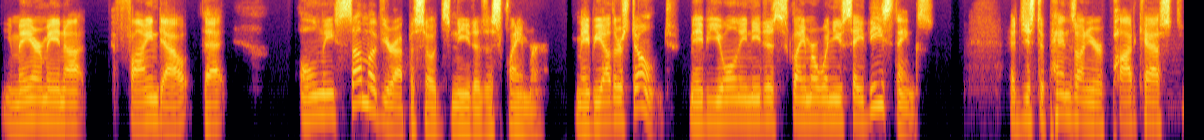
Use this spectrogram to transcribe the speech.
you may or may not find out that only some of your episodes need a disclaimer. Maybe others don't. Maybe you only need a disclaimer when you say these things. It just depends on your podcast,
